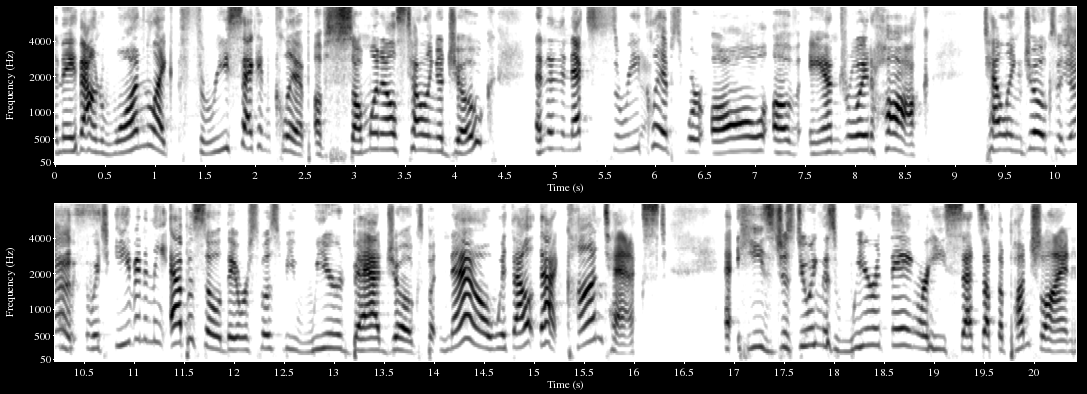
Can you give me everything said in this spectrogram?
and they found one like three second clip of someone else telling a joke, and then the next three Yeah. clips were all of Android Hawk telling jokes which Yes. which even in the episode they were supposed to be weird bad jokes but now without that context he's just doing this weird thing where he sets up the punchline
